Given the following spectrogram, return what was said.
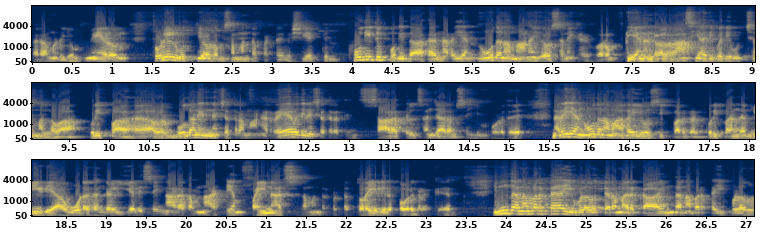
பெற முடியும். மேலும் தொழில் உத்தியோகம் சம்பந்தப்பட்ட விஷயத்தில் புதிது புதிதாக நிறைய நூதனமான யோசனைகள் வரும். ஏனென்றால் ராசியாதிபதி உச்சமல்ல. அல்லவா? குறிப்பாக அவர் புதனின் நட்சத்திரமான ரேவதி நட்சத்திரத்தின் சாரத்தில் சஞ்சாரம் செய்யும் பொழுது நிறைய நூதனமாக யோசிப்பார்கள். குறிப்பா இந்த மீடியா ஊடகங்கள் இயலிசை நாடகம் நாட்டியம் ஃபைன் ஆர்ட்ஸ் சம்பந்தப்பட்ட துறையில் இருப்பவர்களுக்கு இந்த நபர்கிட்ட இவ்வளவு திறமை இருக்கா? இந்த நபர்கிட்ட இவ்வளவு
